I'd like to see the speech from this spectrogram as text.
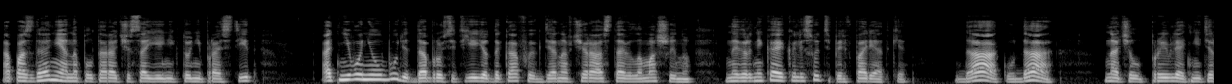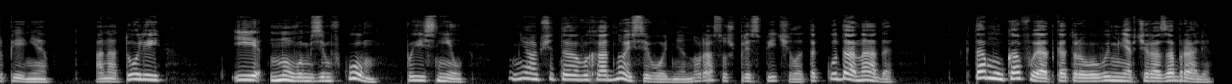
Опоздание на полтора часа ей никто не простит. От него не убудет добросить ее до кафе, где она вчера оставила машину. Наверняка и колесо теперь в порядке. «Да, куда?» — начал проявлять нетерпение. Анатолий и новым зимвком пояснил. «У меня вообще-то выходной сегодня, но раз уж приспичило, так куда надо?» «К тому кафе, от которого вы меня вчера забрали».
